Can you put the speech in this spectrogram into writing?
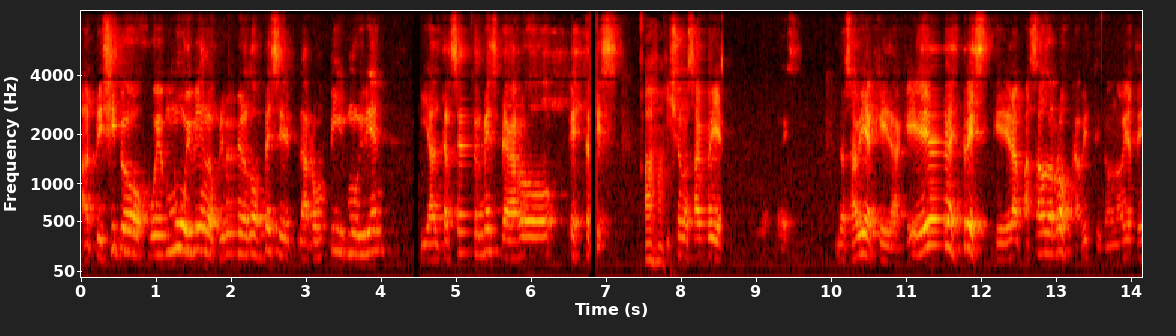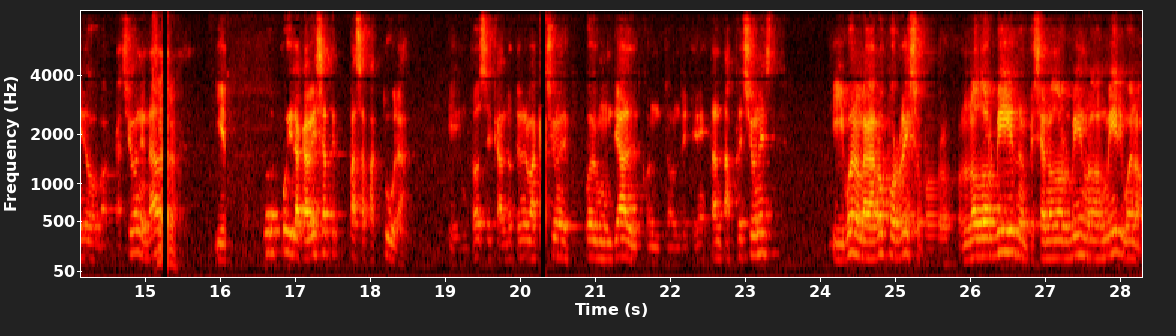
Al principio jugué muy bien, los primeros dos meses la rompí muy bien y al tercer mes me agarró estrés. Y yo no sabía no sabía qué era, que era estrés, que era pasado de rosca, ¿viste? No, había tenido vacaciones, nada. Y el cuerpo y la cabeza te pasa factura. Entonces, al no tener vacaciones después del mundial, donde tenés tantas presiones, y bueno, me agarró por eso, por, no dormir, empecé a no dormir, no dormir, y bueno,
